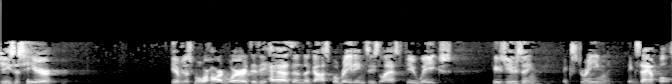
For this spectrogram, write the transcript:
Jesus here gives us more hard words as he has in the gospel readings these last few weeks. He's using extreme examples.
